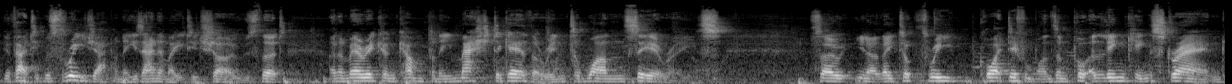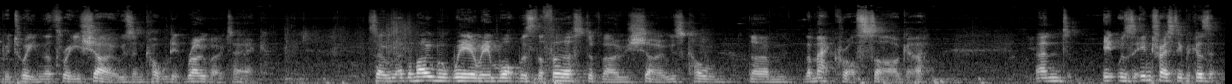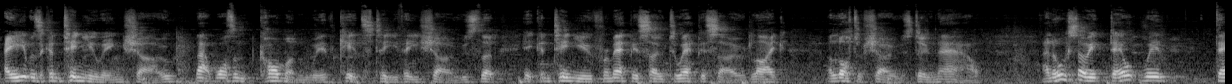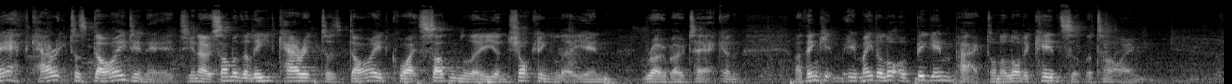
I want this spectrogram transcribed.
In fact, it was three Japanese animated shows that an American company mashed together into one series so, you know, they took three quite different ones and put a linking strand between the three shows and called it Robotech. So at the moment we're in what was the first of those shows called um, the Macross Saga. And it was interesting because A, it was a continuing show. That wasn't common with kids' TV shows, that it continued from episode to episode like a lot of shows do now. And also it dealt with death. Characters died in it. You know, some of the lead characters died quite suddenly and shockingly in Robotech, and I think it, it made a lot of big impact on a lot of kids at the time.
